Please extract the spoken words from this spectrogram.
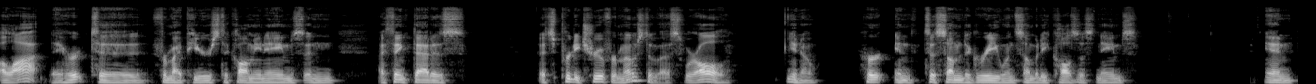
a lot. They hurt to, for my peers to call me names. And I think that is, it's pretty true for most of us. We're all, you know, hurt in to some degree when somebody calls us names. And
